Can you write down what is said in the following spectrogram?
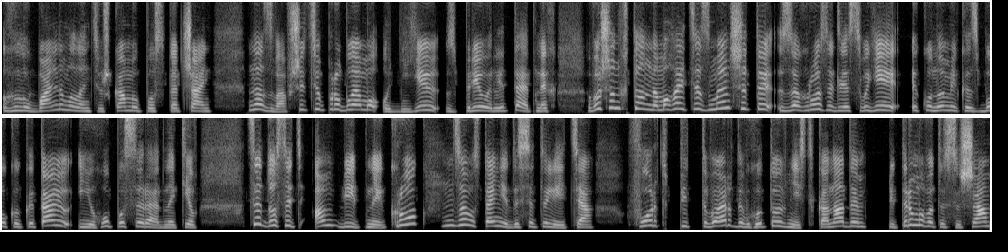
глобальними ланцюжками постачань, назвавши цю проблему однією з пріоритетних. Вашингтон намагається зменшити загрози для своєї економіки з боку Китаю і його посередників. Це досить амбітний крок за останні десятиліття. Форд підтвердив готовність Канади підтримувати США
